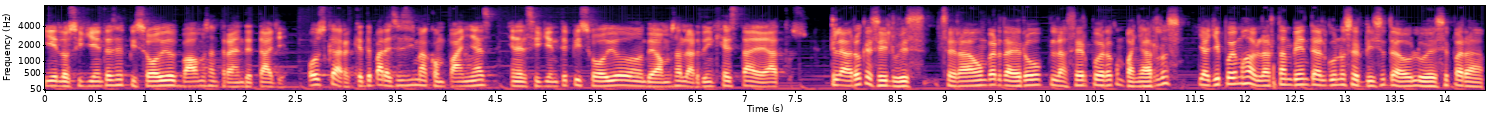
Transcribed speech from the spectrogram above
y en los siguientes episodios vamos a entrar en detalle. Oscar, ¿qué te parece si me acompañas en el siguiente episodio donde vamos a hablar de ingesta de datos? Claro que sí, Luis. Será un verdadero placer poder acompañarlos. Y allí podemos hablar también de algunos servicios de AWS para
